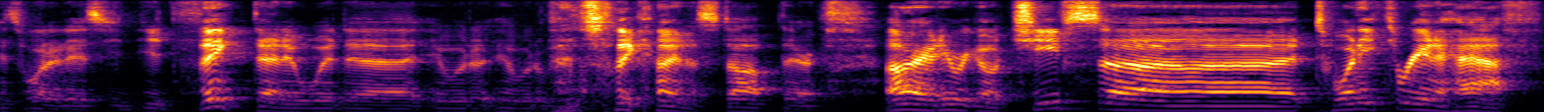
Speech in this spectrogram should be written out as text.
is what it is. You'd think that it would uh, it would it would eventually kind of stop there. All right, here we go. Chiefs uh, 23 and a half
